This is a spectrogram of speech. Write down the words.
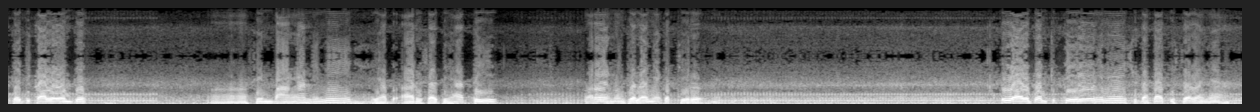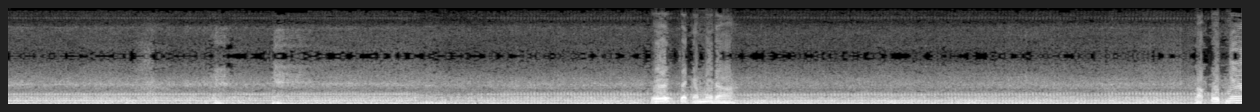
Jadi kalau untuk uh, simpangan ini ya harus hati-hati. Karena memang jalannya kecil. Tapi walaupun kecil ini sudah bagus jalannya. Eh cek kamera. Takutnya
